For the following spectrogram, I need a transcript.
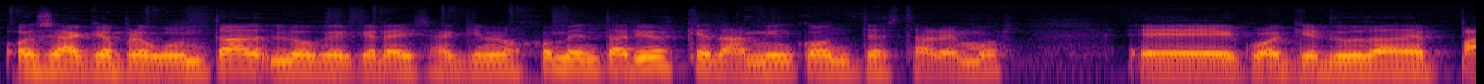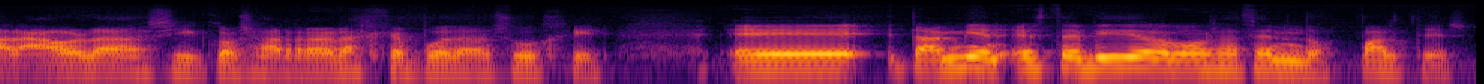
o sea que preguntad lo que queráis aquí en los comentarios que también contestaremos eh, cualquier duda de palabras y cosas raras que puedan surgir. Eh, también este vídeo lo vamos a hacer en dos partes.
